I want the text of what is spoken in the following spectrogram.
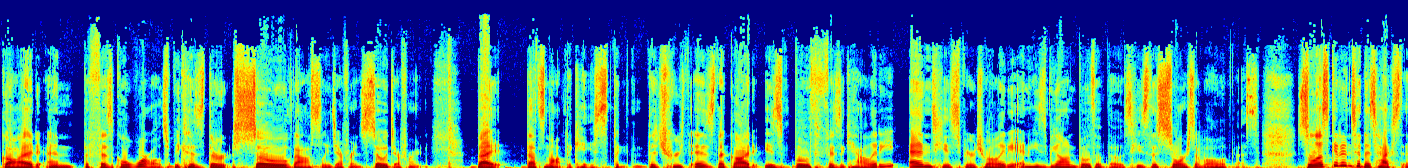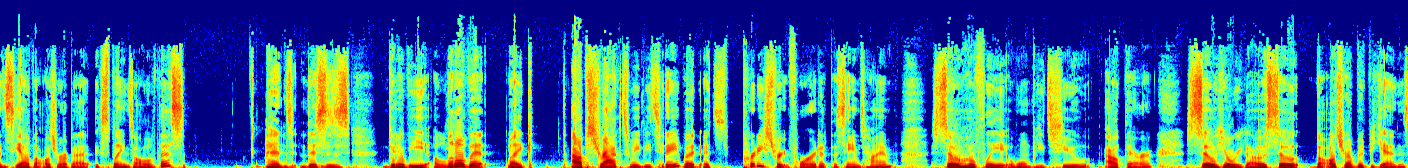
God and the physical world because they're so vastly different, so different. But that's not the case. The, the truth is that God is both physicality and he is spirituality, and he's beyond both of those. He's the source of all of this. So let's get into the text and see how the Alter Rebbe explains all of this. And this is going to be a little bit like abstract maybe today, but it's pretty straightforward at the same time. So hopefully it won't be too out there. So here we go. So the Alter Rebbe begins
